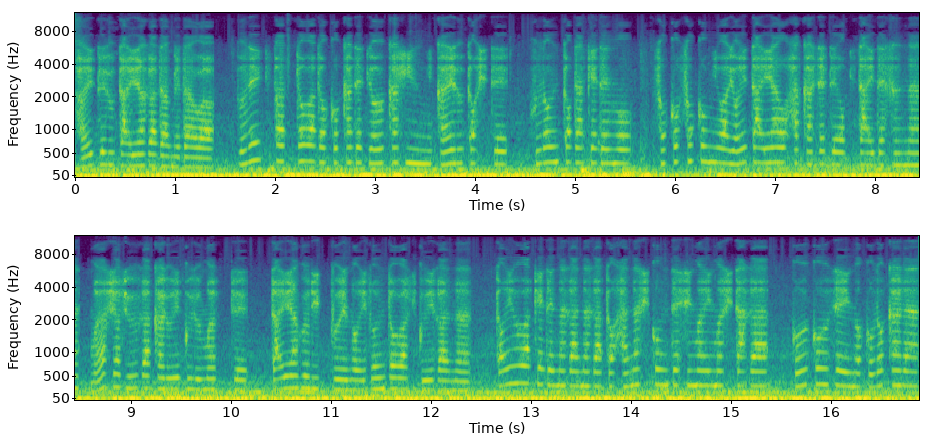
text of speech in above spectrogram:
履いてるタイヤがダメだわ。ブレーキパッドはどこかで強化品に変えるとして、フロントだけでも、そこそこには良いタイヤを履かせておきたいですな。まあ車重が軽い車って、タイヤグリップへの依存度は低いがな。というわけで長々と話し込んでしまいましたが、高校生の頃から、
